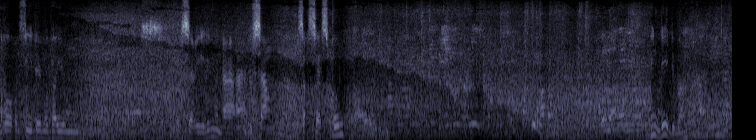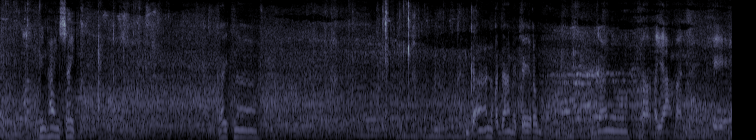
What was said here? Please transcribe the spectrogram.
Mako-consider mo ba yung sarili mo na isang successful? Hindi, di ba? In hindsight, kahit na gaano kadami pera mo, gaano kakayaman, eh,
